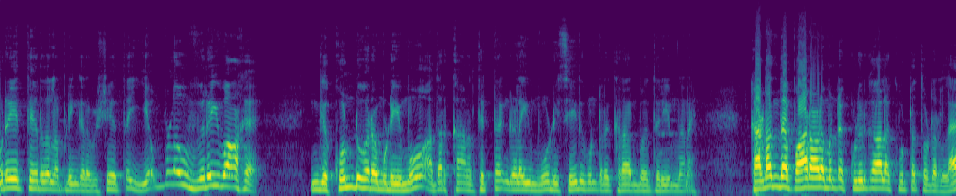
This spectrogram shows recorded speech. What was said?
ஒரே தேர்தல் அப்படிங்கிற விஷயத்தை எவ்வளவு விரைவாக இங்கே கொண்டு வர முடியுமோ அதற்கான திட்டங்களை மோடி செய்து கொண்டிருக்கிறார் என்பது தெரியும் தானே. கடந்த பாராளுமன்ற குளிர்கால கூட்டத்தொடரில்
